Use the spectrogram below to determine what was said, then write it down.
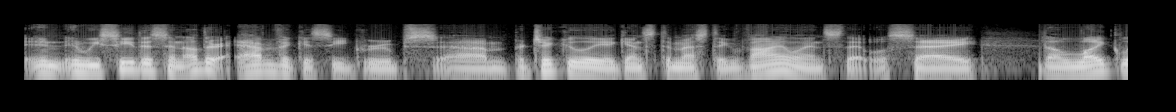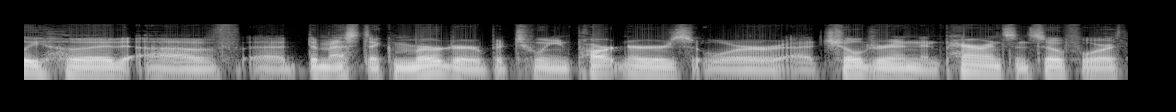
And, and we see this in other advocacy groups, um, particularly against domestic violence, that will say the likelihood of uh, domestic murder between partners or uh, children and parents and so forth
